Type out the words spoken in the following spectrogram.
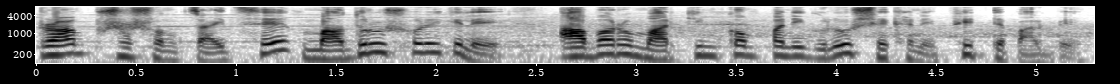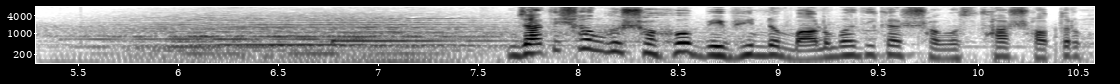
ট্রাম্প প্রশাসন চাইছে মাদুরো সরে গেলে আবারও মার্কিন কোম্পানিগুলো সেখানে ফিরতে পারবে। জাতিসংঘ সহ বিভিন্ন মানবাধিকার সংস্থা সতর্ক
